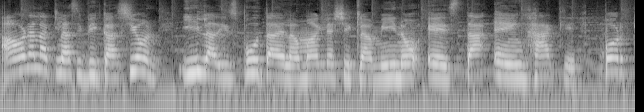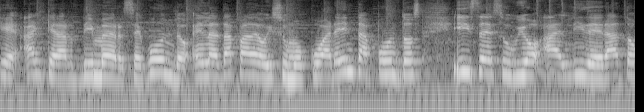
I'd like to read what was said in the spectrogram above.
Ahora la clasificación y la disputa de la maglia Chiclamino está en jaque porque al quedar Dimmer segundo en la etapa de hoy sumó 40 puntos y se subió al liderato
